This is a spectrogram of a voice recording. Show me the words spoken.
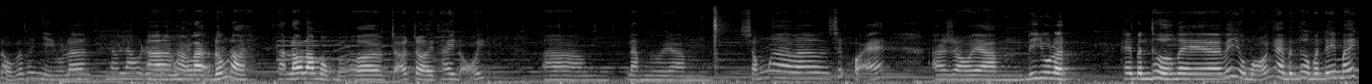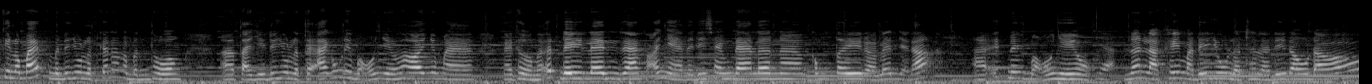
đồ cái thứ nhiều lên. Lâu lâu à, hoặc là đúng rồi lâu lâu một bữa trở trời thay đổi à, làm người um, sống uh, sức khỏe. À, rồi um, đi du lịch thì bình thường thì ví dụ mỗi ngày bình thường mình đi mấy km mình đi du lịch cái đó là bình thường à, tại vì đi du lịch thì ai cũng đi bộ nhiều thôi nhưng mà ngày thường thì ít đi lên ra khỏi nhà thì đi xe Honda lên công ty rồi lên vậy đó à, ít đi bộ nhiều yeah. Dạ. nên là khi mà đi du lịch hay là đi đâu đó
